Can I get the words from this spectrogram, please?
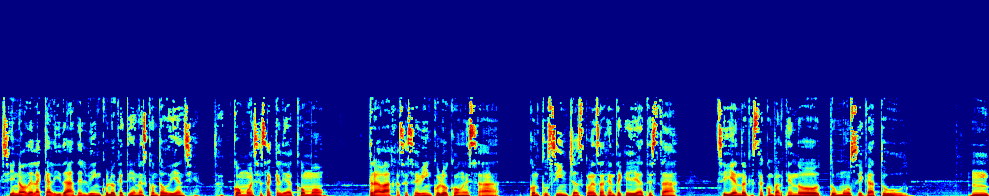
sino de la calidad del vínculo que tienes con tu audiencia. O sea, cómo es esa calidad, cómo trabajas ese vínculo con esa, con tus hinchas, con esa gente que ya te está siguiendo, que está compartiendo tu música, tu, Mm,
